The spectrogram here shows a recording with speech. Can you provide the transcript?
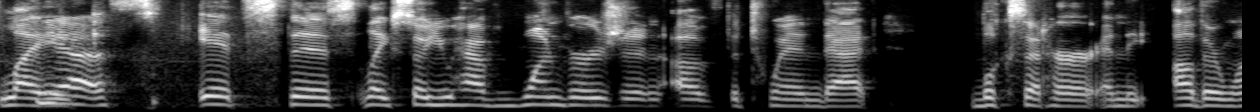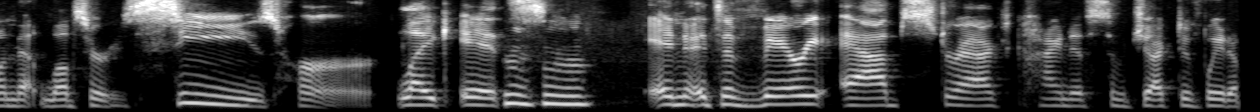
Like yes. it's this like so you have one version of the twin that looks at her and the other one that loves her sees her like it's Mhm. And it's a very abstract kind of subjective way to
